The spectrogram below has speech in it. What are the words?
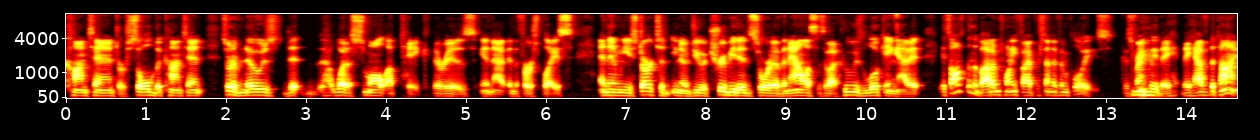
content or sold the content sort of knows that what a small uptake there is in that in the first place. And then when you start to, you know, do attributed sort of analysis about who's looking at it, it's often the bottom 25% of employees because frankly mm-hmm. they they have the time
